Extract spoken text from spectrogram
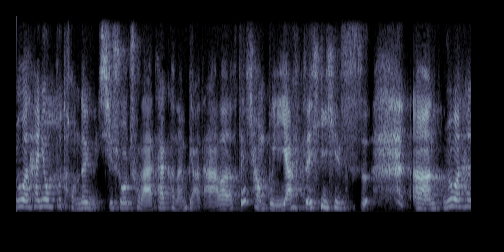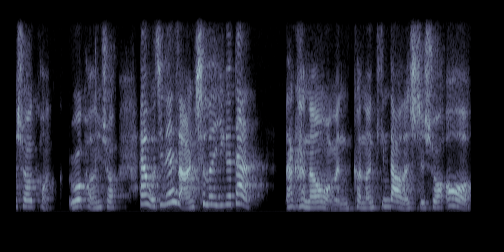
如果他用不同的语气说出来，他可能表达了非常不一样的 意思。嗯、如果他说口如果口令说，哎，我今天早上吃了一个蛋。那可能我们可能听到的是说，哦，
